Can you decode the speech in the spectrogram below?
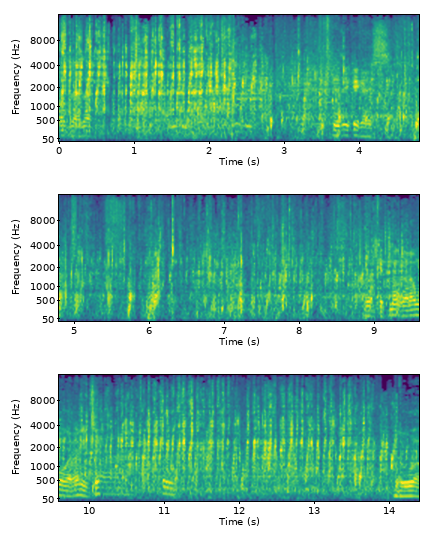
बहुत ज़्यादा है ये देखिए गाइस ये कितना गर्म होगा ना नीचे धुआँ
